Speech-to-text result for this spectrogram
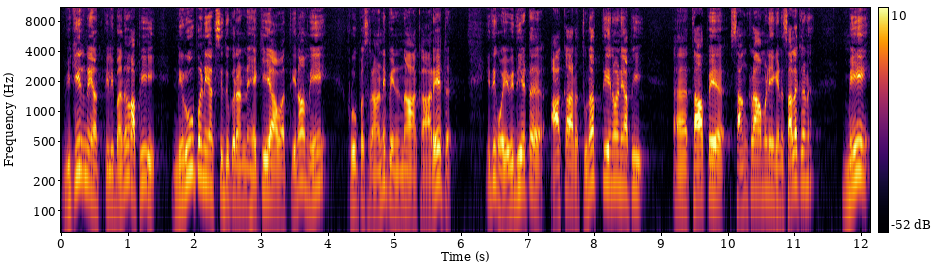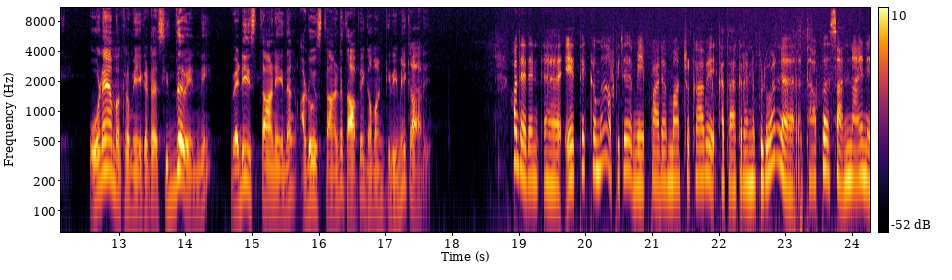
විකිරණයත් පිළිබඳව අපි නිරූපණයක් සිදු කරන්න හැකියාවක් තියෙනවා මේ රූපස්රාණි පෙනෙන ආකාරයට. ඉතින් ওই විදිහට ආකාර තුනක් තියෙනවනේ අපි තාපය සංක්‍රාමණය ගැන සලකන මේ ඕනෑම ක්‍රමයකට සිද්ධ වෙන්නේ වැඩි ස්ථානයේ ඉඳන් අඩු ස්ථානට තාපය ගමන් කිරීමේ කාර්යය. හොඳ දැන් ඒත් එක්කම අපිට මේ පාඩම් මාතෘකාවේ කතා කරන්න පුළුවන් තාප සන්නයනය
